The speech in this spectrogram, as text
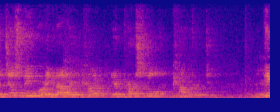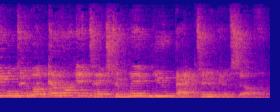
to just be worried about your, your personal comfort. He will do whatever it takes to win you back to Himself.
